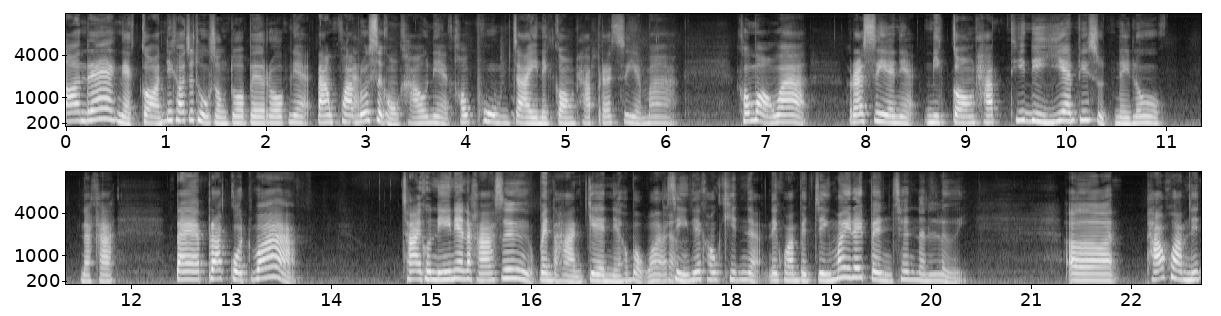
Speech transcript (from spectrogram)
ตอนแรกเนี่ย ก่อนที่เขาจะถูกส่งตัวไปรบเนี่ย ตามความรู้สึกของเขาเนี่ย เขาภูมิใจในกองทัพรัสเซียมาก เขามองว่ารัสเซียเนี่ยมีกองทัพที่ดีเยี่ยมที่สุดในโลกนะคะ แต่ปรากฏว่าชายคนนี้เนี่ยนะคะ ซึ่งเป็นทหารเกณฑ์เนี่ยเขาบอกว่าสิ่งที่เขาคิดเนี่ยในความเป็นจริงไม่ได้เป็นเช่นนั้นเลย เอ่อเท้าความนิด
